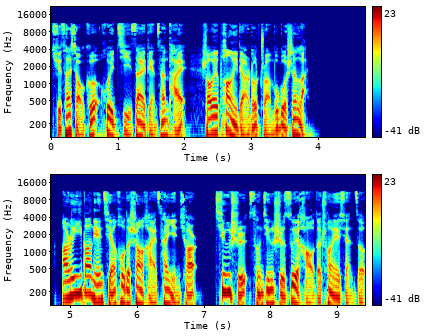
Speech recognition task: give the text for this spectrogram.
取餐小哥会挤在点餐台，稍微胖一点都转不过身来。二零一八年前后的上海餐饮圈，轻食曾经是最好的创业选择，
